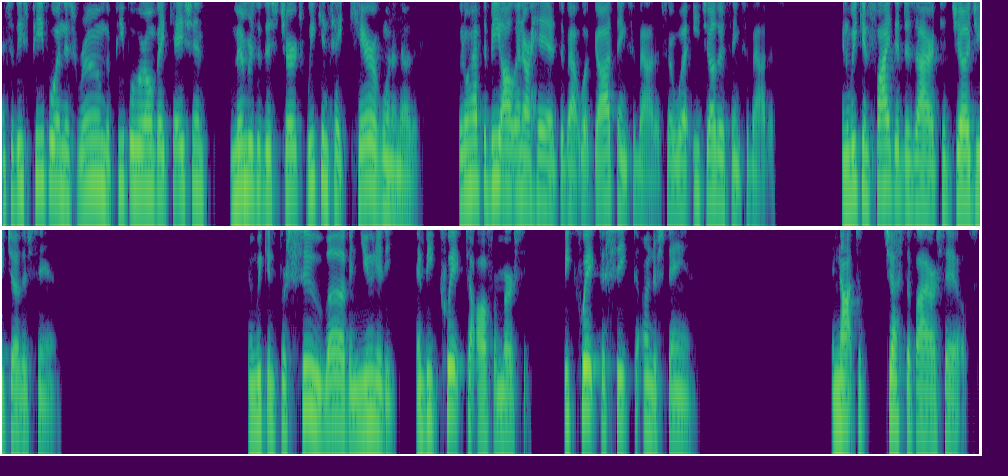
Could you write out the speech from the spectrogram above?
And so these people in this room, the people who are on vacation, members of this church, we can take care of one another. We don't have to be all in our heads about what God thinks about us or what each other thinks about us. And we can fight the desire to judge each other's sin. And we can pursue love and unity and be quick to offer mercy, be quick to seek to understand, and not to justify ourselves.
